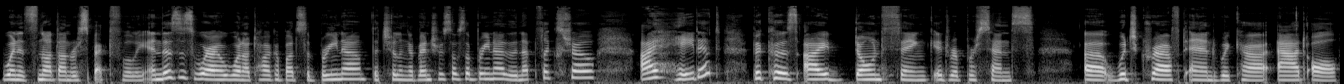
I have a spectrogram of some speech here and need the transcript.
when it's not done respectfully. And this is where I want to talk about Sabrina, The Chilling Adventures of Sabrina, the Netflix show. I hate it because I don't think it represents uh, witchcraft and Wicca at all.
